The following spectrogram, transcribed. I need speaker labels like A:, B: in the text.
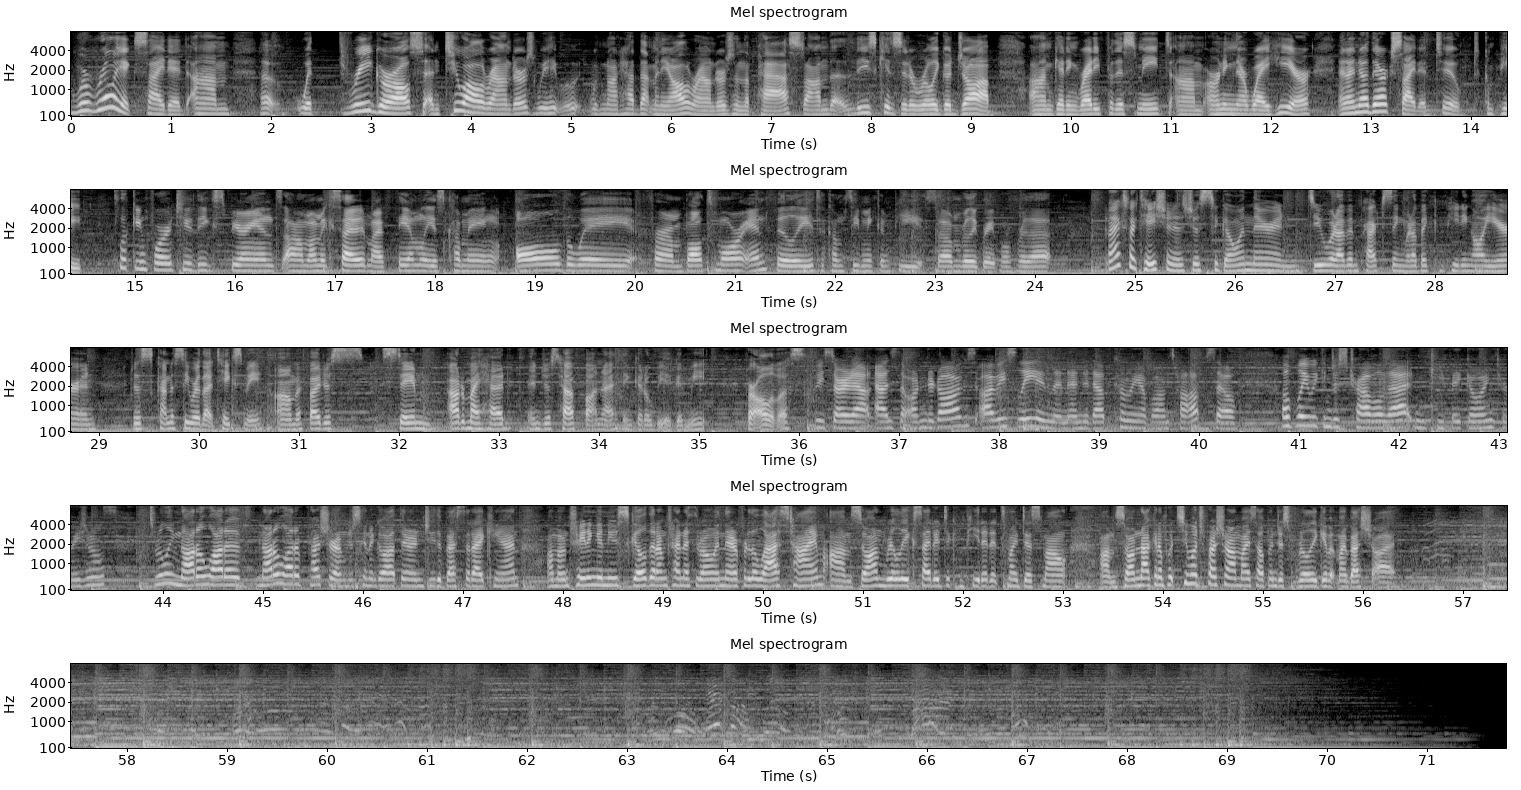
A: we're really excited um, uh, with three girls and two all-arounders. We, we've not had that many all-arounders in the past. Um, the, these kids did a really good job um, getting ready for this meet, um, earning their way here, and I know they're excited too to compete.
B: Looking forward to the experience. Um, I'm excited. My family is coming all the way from Baltimore and Philly to come see me compete, so I'm really grateful for that.
C: My expectation is just to go in there and do what I've been practicing, what I've been competing all year, and just kind of see where that takes me. Um, if I just stay out of my head and just have fun, I think it'll be a good meet for all of us.
D: We started out as the underdogs, obviously, and then ended up coming up on top. So hopefully we can just travel that and keep it going to regionals.
E: It's really not a lot of not a lot of pressure. I'm just going to go out there and do the best that I can. Um, I'm training a new skill that I'm trying to throw in there for the last time. Um, so I'm really excited to compete it. It's my dismount. Um, so I'm not going to put too much pressure on myself and just really give it my best shot.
